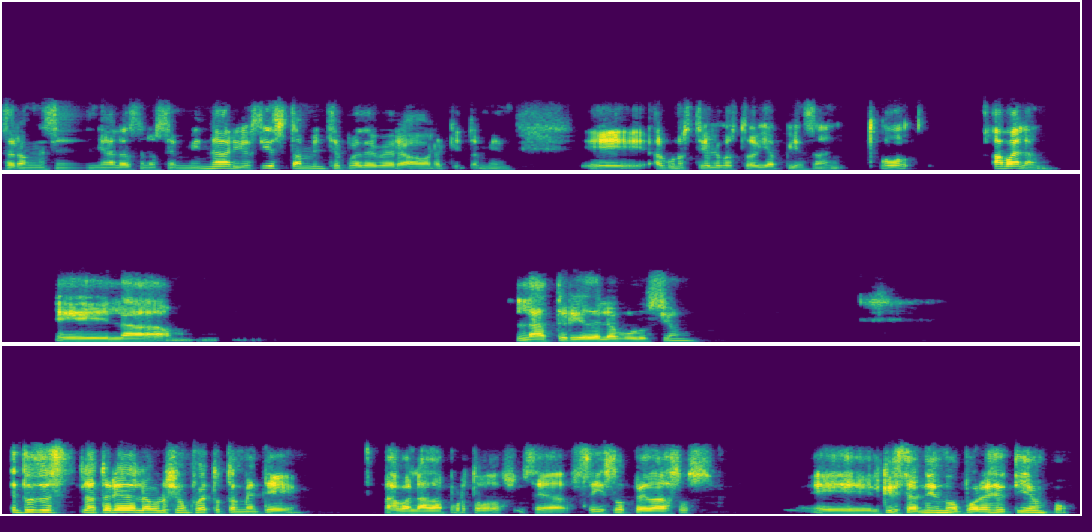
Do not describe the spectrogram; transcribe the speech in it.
empezaron a enseñarlas en los seminarios y eso también se puede ver ahora que también eh, algunos teólogos todavía piensan o avalan eh, la, teoría de la evolución. Entonces, la teoría de la evolución fue totalmente avalada por todos, o sea, se hizo pedazos eh, el cristianismo por ese tiempo.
